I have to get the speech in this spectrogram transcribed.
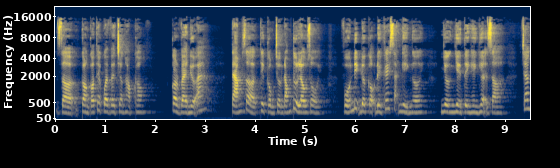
Giờ còn có thể quay về trường học không? Còn về nữa á? 8 giờ thì cổng trường đóng từ lâu rồi. Vốn định được cậu đến khách sạn nghỉ ngơi, nhưng nhìn tình hình hiện giờ, chắc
